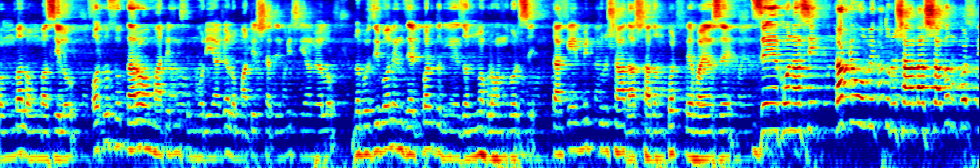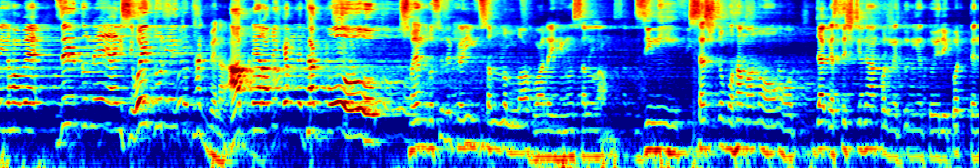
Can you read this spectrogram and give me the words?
লম্বা লম্বা ছিল। অথচ তারাও মাটির নিচে মরিয়া গেল, মাটির সাথে মিশিয়া গেল। নবজি বলেন যে একবার দুনিয়ায় জন্মগ্রহণ করছে তাকে মৃত্যুর স্বাদ আস্বাদন করতে হয়েছে। যে এখন আছে, তাকেও মৃত্যুর স্বাদ আস্বাদন করতেই হবে। যে দুনিয়ায় আইছি, ওই দুনিয়ায় তো থাকবে না। আপনি আর আমি কেমনে থাকব? স্বয়ং রসুল করিম সাল্লাল্লাহু আলাইহি ওয়াসাল্লাম, যিনি শ্রেষ্ঠ মহামানব, যাকে সৃষ্টি না করলে দুনিয়া তৈরি করতেন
